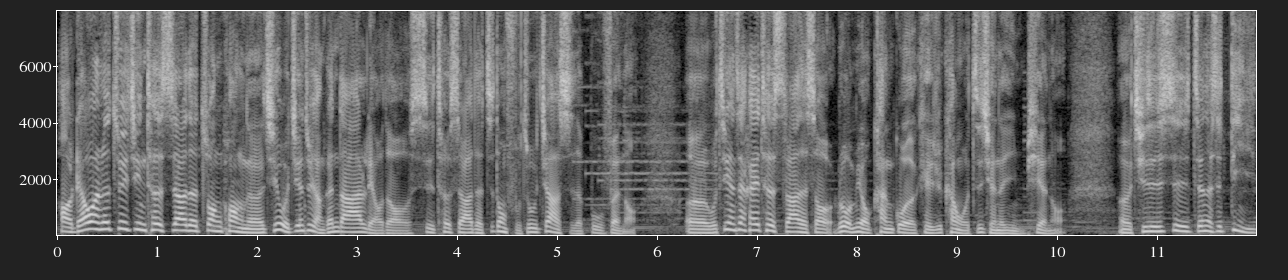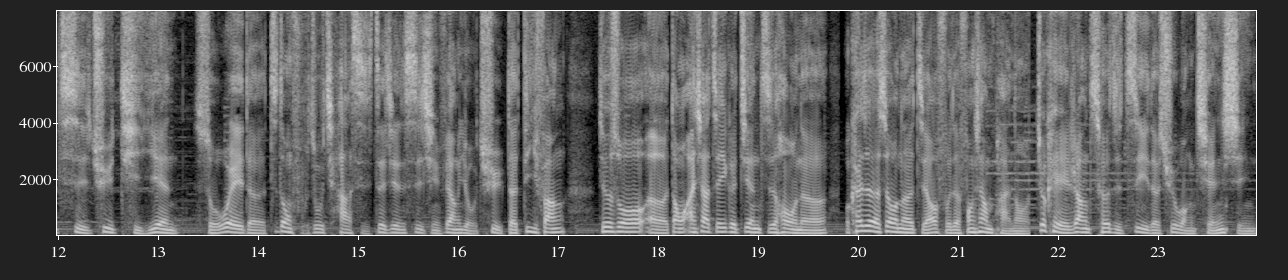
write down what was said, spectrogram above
好，聊完了最近特斯拉的状况呢，其实我今天最想跟大家聊的哦，是特斯拉的自动辅助驾驶的部分哦。呃，我之前在开特斯拉的时候，如果没有看过的，可以去看我之前的影片哦。呃，其实是真的是第一次去体验所谓的自动辅助驾驶这件事情，非常有趣的地方，就是说，呃，当我按下这一个键之后呢，我开车的时候呢，只要扶着方向盘哦，就可以让车子自己的去往前行。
